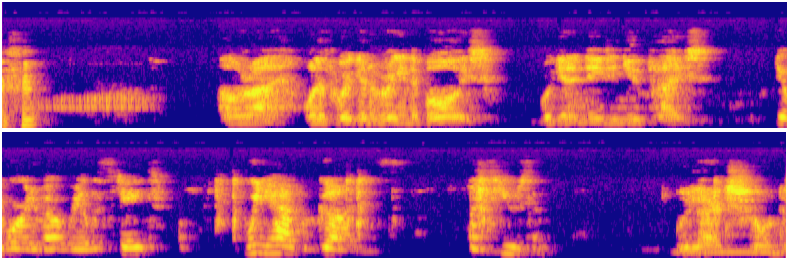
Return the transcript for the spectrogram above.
All right. Well, if we're gonna bring in the boys, we're gonna need a new place. You're worried about real estate? We have guns. Let's use them. Relax, Shorty.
